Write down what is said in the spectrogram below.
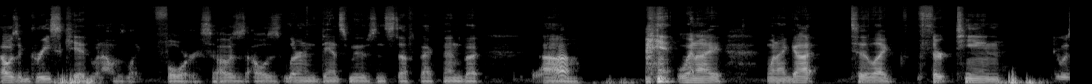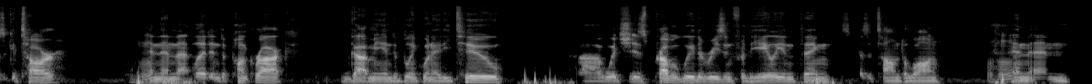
I was a Grease kid when I was like four, so I was I was learning dance moves and stuff back then. But um, wow. when I when I got to like 13, it was guitar, mm-hmm. and then that led into punk rock. Got me into Blink 182, uh, which is probably the reason for the alien thing as a Tom DeLonge. Mm-hmm. And then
